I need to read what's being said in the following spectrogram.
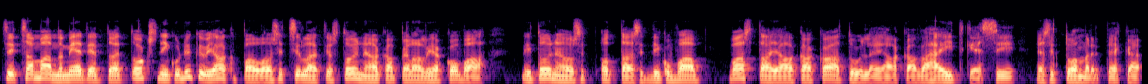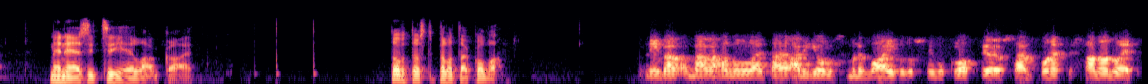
Sitten samaan mä mietin, että, että onko niin nykyjalkapalloa sitten sillä, että jos toinen alkaa pelaa liian kovaa, niin toinen on sit, ottaa sitten niin vaan vastaan ja alkaa kaatuille ja alkaa vähän itkeä siihen, ja sitten tuomarit ehkä menee sitten siihen lankaan. Toivottavasti pelataan kovaa. Niin, mä, mä vähän luulen, että ainakin ollut semmoinen vaikutus, niin kuin Kloppi on jossain monesti sanonut, että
